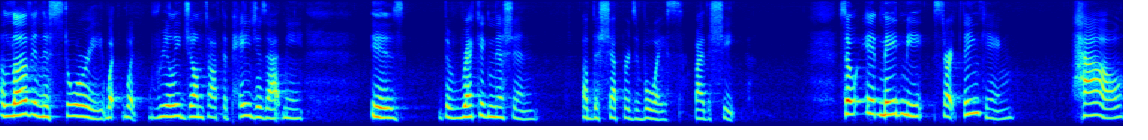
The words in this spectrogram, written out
I love in this story, what, what really jumped off the pages at me is the recognition of the shepherd's voice by the sheep. So it made me start thinking how,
